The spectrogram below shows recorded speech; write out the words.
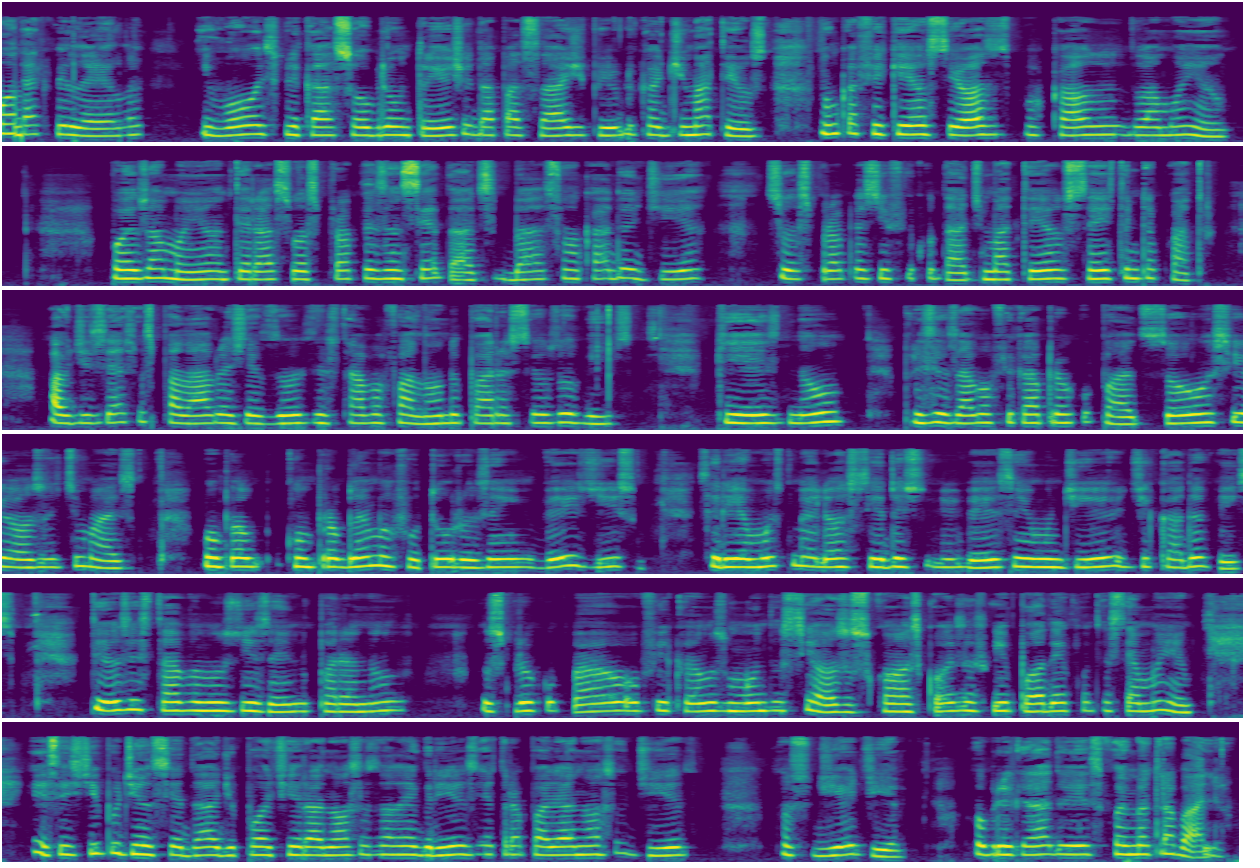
Olá, Vilela e vou explicar sobre um trecho da passagem bíblica de Mateus. Nunca fiquei ansioso por causa do amanhã, pois o amanhã terá suas próprias ansiedades, bastam a cada dia suas próprias dificuldades. Mateus 6,34 Ao dizer essas palavras, Jesus estava falando para seus ouvintes que eles não precisavam ficar preocupados ou ansiosos demais com, com problemas futuros. Em vez disso, seria muito melhor se eles vivessem um dia de cada vez. Deus estava nos dizendo para não nos preocupar ou ficarmos muito ansiosos com as coisas que podem acontecer amanhã. Esse tipo de ansiedade pode tirar nossas alegrias e atrapalhar nosso dia, nosso dia a dia. Obrigado, esse foi meu trabalho.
